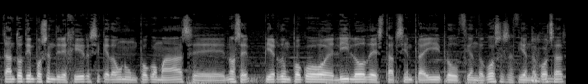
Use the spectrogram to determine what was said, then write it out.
tanto tiempo sin dirigir, se queda uno un poco más, eh, no sé, pierde un poco el hilo de estar siempre ahí produciendo cosas, haciendo uh -huh. cosas,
